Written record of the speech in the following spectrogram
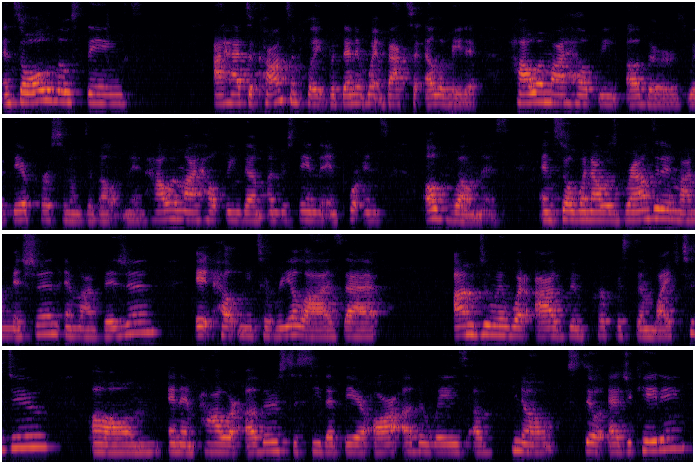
And so all of those things I had to contemplate, but then it went back to elevated. How am I helping others with their personal development? How am I helping them understand the importance of wellness? And so when I was grounded in my mission and my vision, it helped me to realize that I'm doing what I've been purposed in life to do um, and empower others to see that there are other ways of, you know, still educating.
